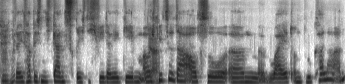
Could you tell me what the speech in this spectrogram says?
Mhm. Vielleicht habe ich nicht ganz richtig wiedergegeben, aber ja. spielst du da auf so ähm, White und Blue Color an?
